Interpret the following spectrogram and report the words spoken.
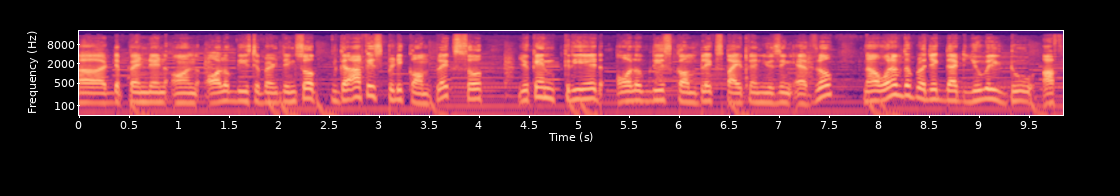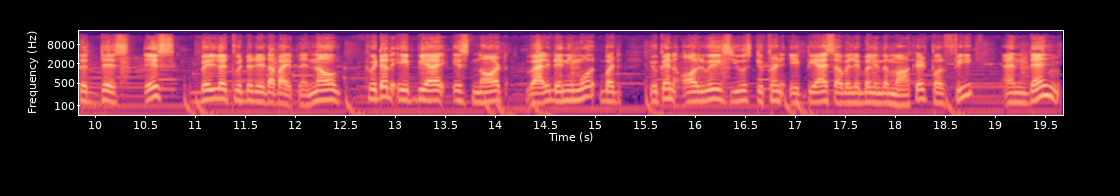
uh, dependent on all of these different things. So graph is pretty complex. So you can create all of these complex pipeline using Airflow. Now, one of the project that you will do after this is build a Twitter data pipeline. Now, Twitter API is not valid anymore, but you can always use different APIs available in the market for free and then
